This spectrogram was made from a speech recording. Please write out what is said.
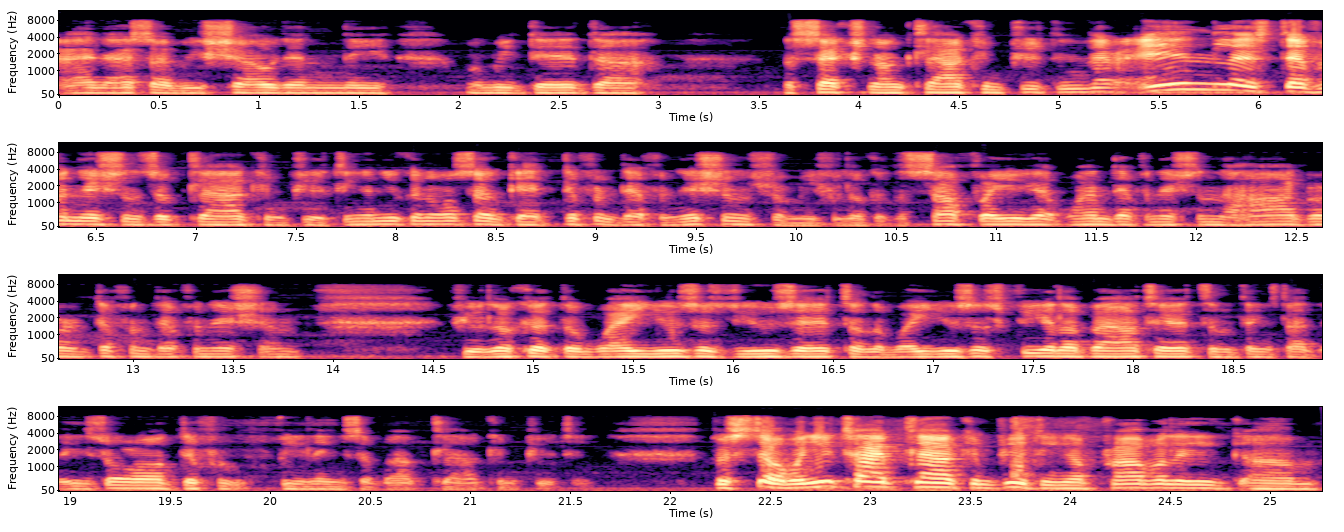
And as we showed in the when we did uh, the section on cloud computing. There are endless definitions of cloud computing, and you can also get different definitions from if you look at the software, you get one definition, the hardware, a different definition. If you look at the way users use it and the way users feel about it and things like that, these are all different feelings about cloud computing. But still, when you type cloud computing, you'll probably um,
